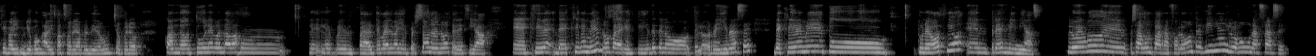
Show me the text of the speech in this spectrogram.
que yo con Javi Pastor he aprendido mucho, pero cuando tú le mandabas un, para el tema del Bayer Persona, ¿no? Te decía, eh, escribe, descríbeme, ¿no? Para que el cliente te lo, te lo rellenase, descríbeme tu, tu negocio en tres líneas luego en, o sea, un párrafo, luego en tres líneas y luego una frase.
